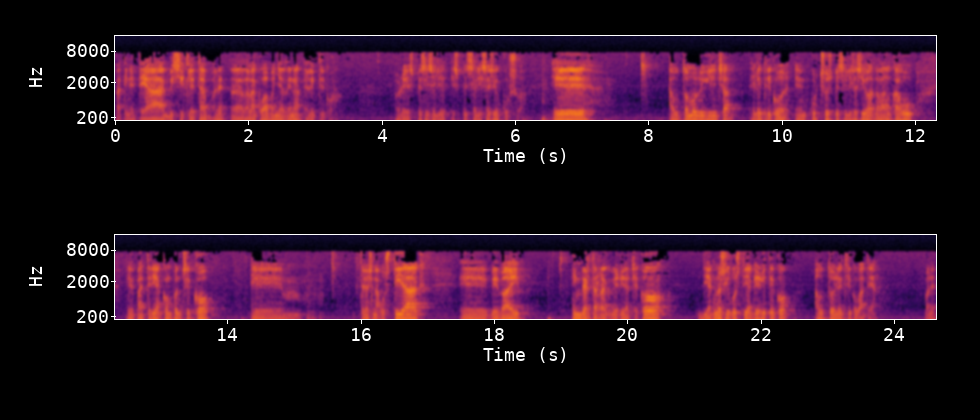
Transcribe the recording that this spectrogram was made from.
patineteak, bizikletak, bale? dalakoa, baina dena elektrikoa. Hore, espezializazio kursoa. E, automobil gintza elektrikoen kurtso espezializazioa da badaukagu e, bateria konpontzeko e, tresna guztiak, e, bebai inbertarrak begiratzeko, diagnosi guztiak egiteko auto elektriko batean. Vale?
